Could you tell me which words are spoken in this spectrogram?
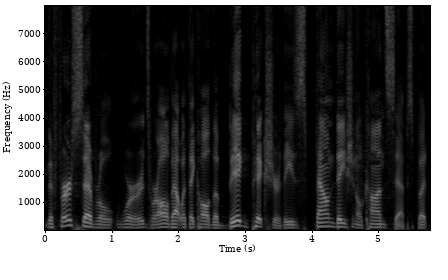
the first several words were all about what they call the big picture, these foundational concepts. But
